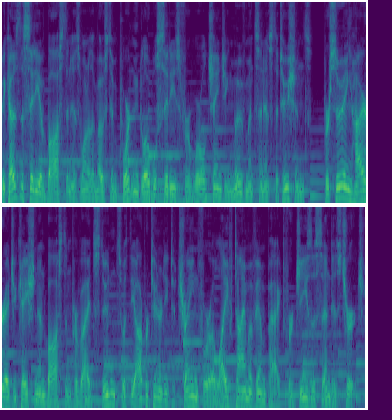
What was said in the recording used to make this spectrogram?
Because the city of Boston is one of the most important global cities for world changing movements and institutions, pursuing higher education in Boston provides students with the opportunity to train for a lifetime of impact for Jesus and His church.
